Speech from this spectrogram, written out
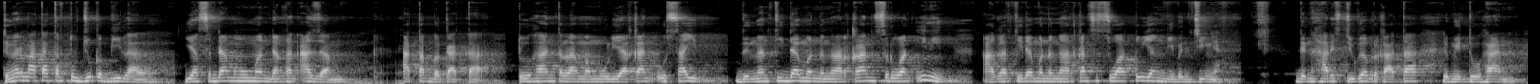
Dengan mata tertuju ke Bilal yang sedang mengumandangkan azam, Atab berkata, Tuhan telah memuliakan Usaid dengan tidak mendengarkan seruan ini agar tidak mendengarkan sesuatu yang dibencinya. Dan Haris juga berkata, Demi Tuhan,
